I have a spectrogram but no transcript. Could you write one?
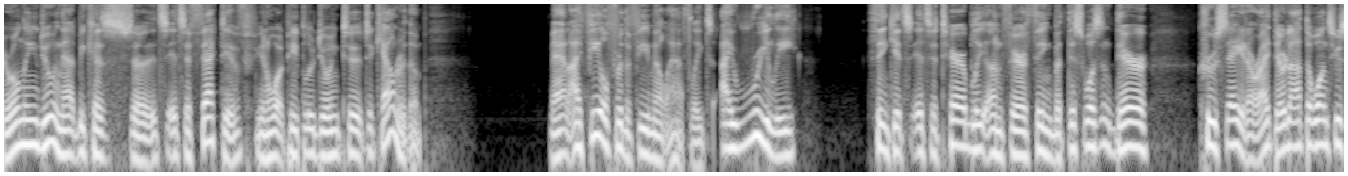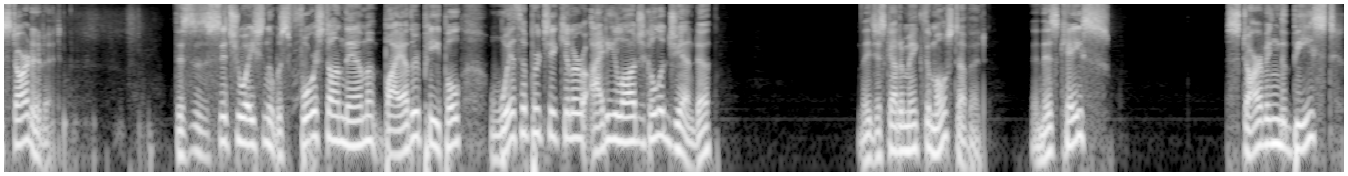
they're only doing that because uh, it's it's effective. You know what people are doing to to counter them. Man, I feel for the female athletes. I really think it's it's a terribly unfair thing. But this wasn't their crusade. All right, they're not the ones who started it. This is a situation that was forced on them by other people with a particular ideological agenda. They just got to make the most of it. In this case, starving the beast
